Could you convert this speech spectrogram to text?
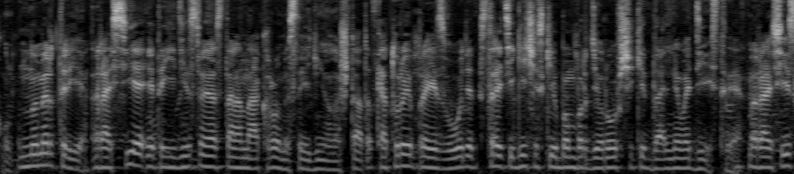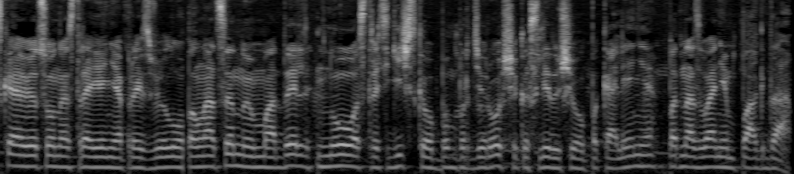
секунд. Номер три. Россия – это единственная сторона, кроме Соединенных Штатов, которые производят стратегические бомбардировщики дальнего действия. Российское авиационное строение произвело полноценную модель нового стратегического бомбардировщика следующего поколения под названием Пагда.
